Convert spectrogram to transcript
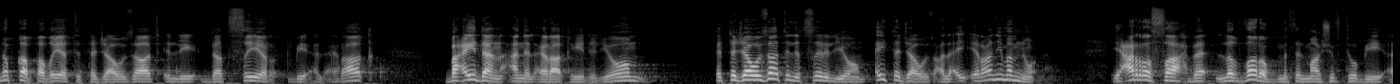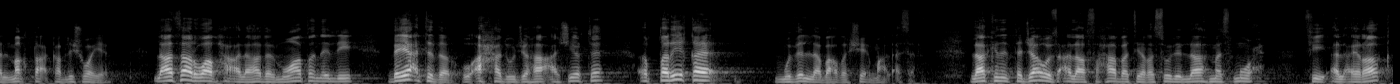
نبقى بقضية التجاوزات اللي دا تصير بالعراق. بعيدا عن العراقيين اليوم التجاوزات اللي تصير اليوم أي تجاوز على أي إيراني ممنوع. يعرض صاحبه للضرب مثل ما شفتوا بالمقطع قبل شوية. الآثار واضحة على هذا المواطن اللي دا يعتذر وأحد وجهاء عشيرته بطريقة مذلة بعض الشيء مع الأسف. لكن التجاوز على صحابة رسول الله مسموح في العراق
